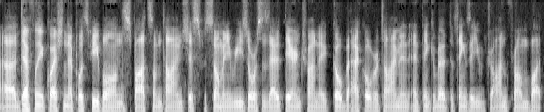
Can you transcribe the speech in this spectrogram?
uh, definitely a question that puts people on the spot sometimes, just with so many resources out there and trying to go back over time and, and think about the things that you've drawn from. But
